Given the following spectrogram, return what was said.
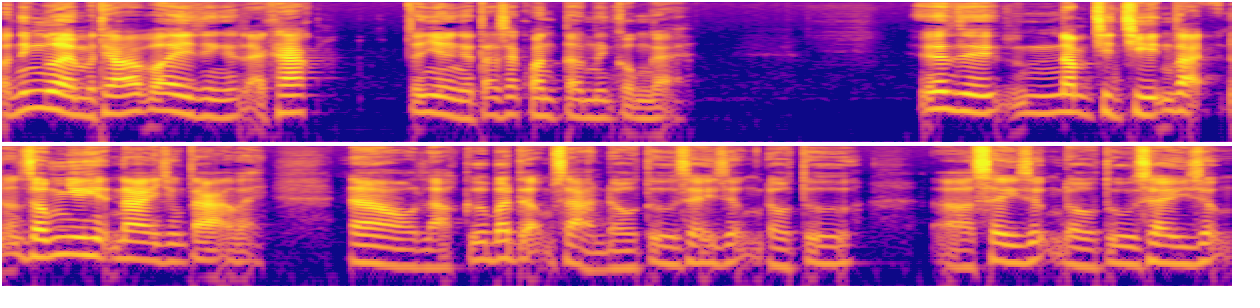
Còn những người mà theo FA thì lại khác. Tất nhiên người ta sẽ quan tâm đến công nghệ. Thì năm 99 vậy, nó giống như hiện nay chúng ta vậy. Nào là cứ bất động sản đầu tư xây dựng, đầu tư uh, xây dựng, đầu tư xây dựng,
